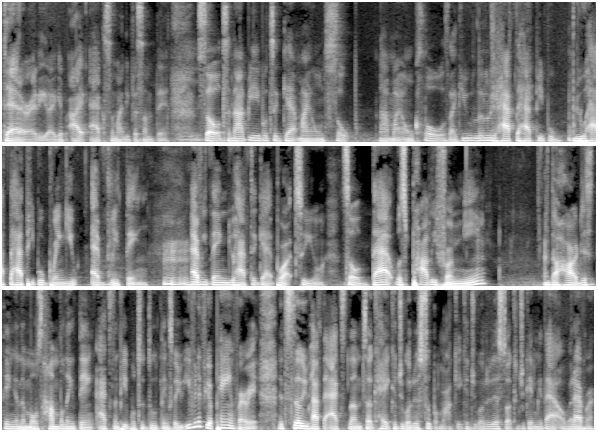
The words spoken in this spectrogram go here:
dead already. Like if I ask somebody for something, so to not be able to get my own soap, not my own clothes, like you literally have to have people. You have to have people bring you everything. Mm-hmm. Everything you have to get brought to you. So that was probably for me the hardest thing and the most humbling thing asking people to do things for you. Even if you're paying for it it's still you have to ask them to hey could you go to the supermarket? Could you go to this or could you give me that? or whatever.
